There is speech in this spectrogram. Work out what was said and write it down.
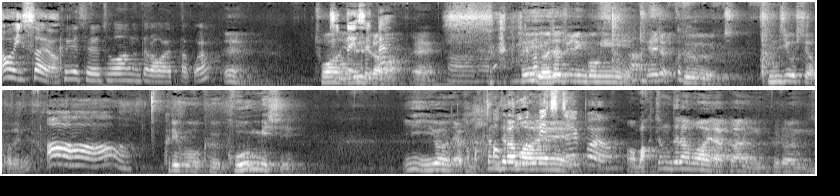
어 있어요. 그게 제일 좋아하는 드라마였다고요? 예. 좋아하는 군대 있을 드라마. 예. 아, 저희 여자 주인공이 최저 그 김지호 씨였거든요. 아, 아, 아. 그리고 그 고은미 씨. 이 이런 약간 막장 아, 드라마의 고은미 진짜 예뻐요. 어, 막장 드라마의 약간 그런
